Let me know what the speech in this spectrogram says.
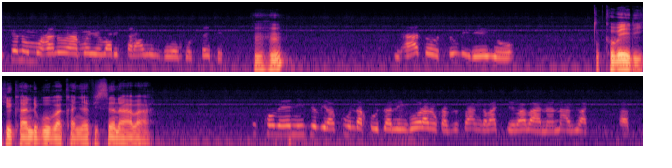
icyo n'umuhanura muyo bari karangi uwo mukenyezi mhm. ntadosubireyo kubera iki kandi bubaka nyabise n'abana kuko bene ibyo birakunda kuzana ingorane ukazasanga bakiri babana nabi bakiri bato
